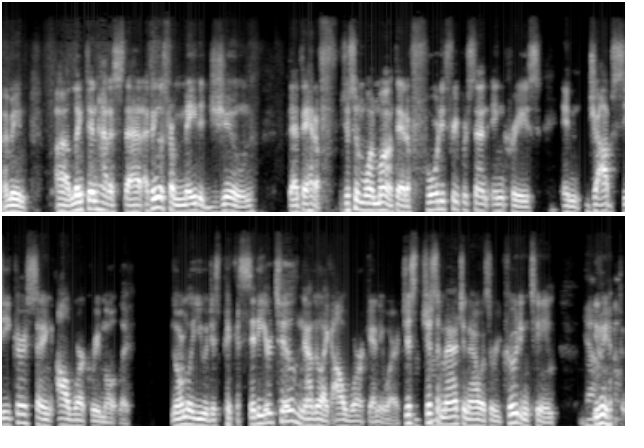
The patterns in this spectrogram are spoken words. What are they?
i mean uh, linkedin had a stat i think it was from may to june that they had a just in one month they had a 43% increase in job seekers saying i'll work remotely normally you would just pick a city or two now they're like i'll work anywhere just mm-hmm. just imagine now as a recruiting team yeah. you don't even have to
